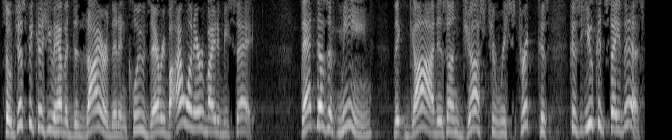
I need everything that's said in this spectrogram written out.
So just because you have a desire that includes everybody, I want everybody to be saved. That doesn't mean that God is unjust to restrict, because you could say this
